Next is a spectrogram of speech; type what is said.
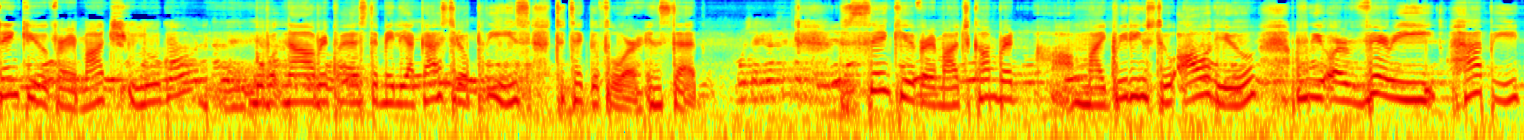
Thank you very much, Lugo. We will now request Emilia Castro, please, to take the floor instead. Thank you very much, comrade. Uh, my greetings to all of you. We are very happy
